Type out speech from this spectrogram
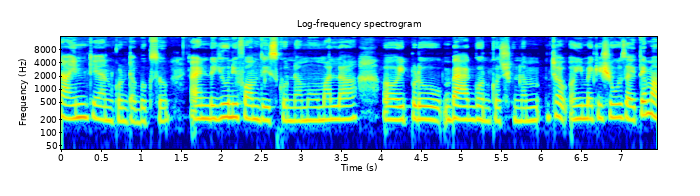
నైన్కే అనుకుంటా బుక్స్. అండ్ యూనిఫార్మ్ తీసుకున్నాము. మళ్ళా ఇప్పుడు బ్యాగ్ కొనుక్కొచ్చుకున్నాం. చ ఈమెకి షూస్ అయితే మా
